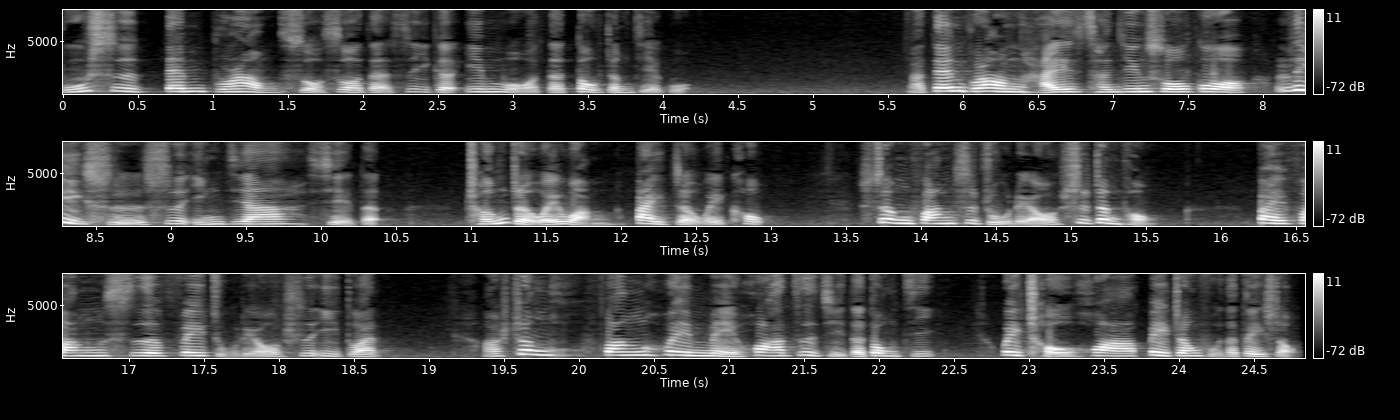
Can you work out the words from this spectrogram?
不是 Dan Brown 所说的是一个阴谋的斗争结果。啊，Dan Brown 还曾经说过，历史是赢家写的，成者为王，败者为寇，胜方是主流，是正统，败方是非主流，是异端。啊，胜。方会美化自己的动机，会丑化被征服的对手。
